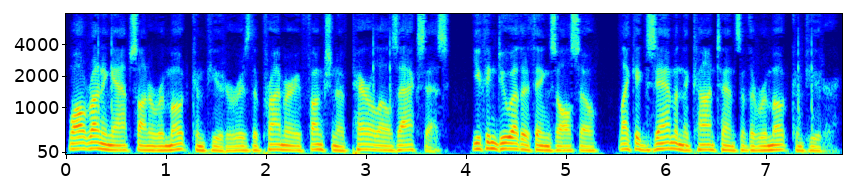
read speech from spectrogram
While running apps on a remote computer is the primary function of Parallels Access, you can do other things also, like examine the contents of the remote computer.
